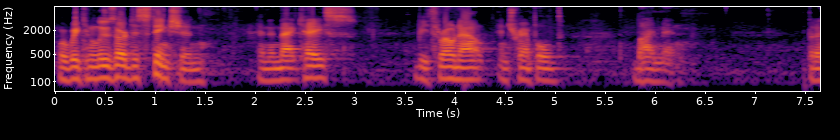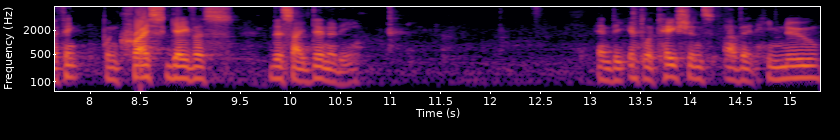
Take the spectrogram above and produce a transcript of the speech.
where we can lose our distinction, and in that case, be thrown out and trampled by men. But I think when Christ gave us this identity and the implications of it, He knew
